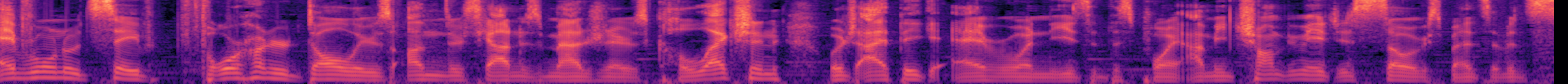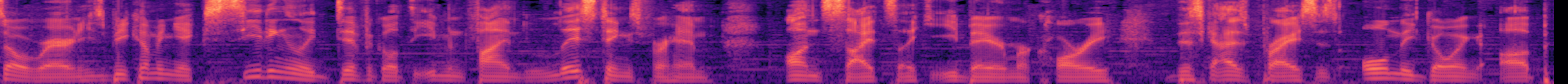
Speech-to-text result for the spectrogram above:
everyone would save $400 on their his Imaginators collection, which I think everyone needs at this point. I mean, Chompy Mage is so expensive, it's so rare, and he's becoming exceedingly difficult to even find listings for him on sites like eBay or Mercari. This guy's price is only going up,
